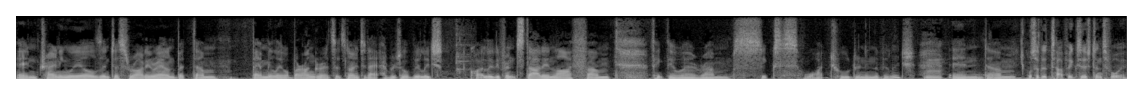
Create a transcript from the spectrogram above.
And training wheels and just riding around. But um, Bamyili or Barunga, as it's known today, Aboriginal village, quite a little different start in life. Um, I think there were um, six white children in the village, Mm. and um, Was it a tough existence for you?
